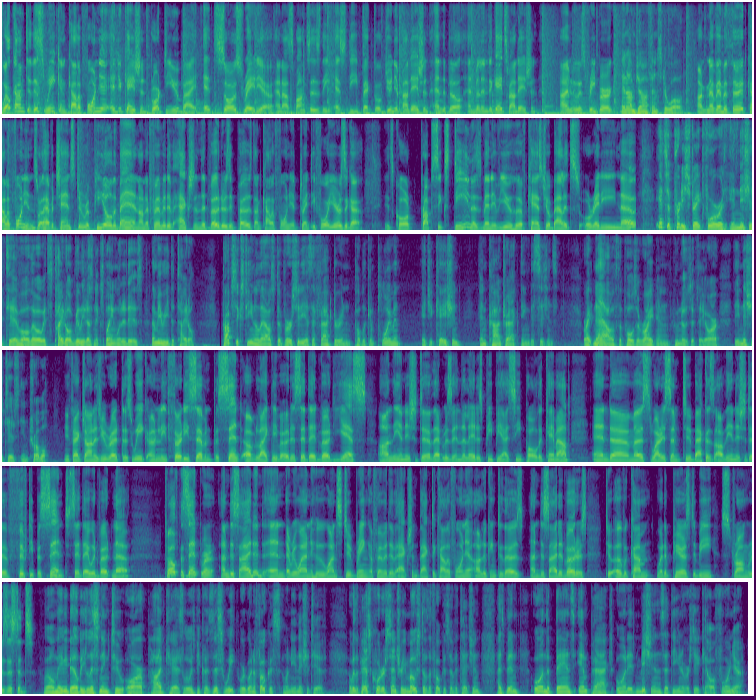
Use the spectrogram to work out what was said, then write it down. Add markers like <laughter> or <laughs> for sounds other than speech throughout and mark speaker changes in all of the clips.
Speaker 1: Welcome to This Week in California Education, brought to you by EdSource Radio and our sponsors, the S.D. Bechtel Jr. Foundation and the Bill and Melinda Gates Foundation. I'm Louis Freedberg.
Speaker 2: And I'm John Fensterwald.
Speaker 1: On November 3rd, Californians will have a chance to repeal the ban on affirmative action that voters imposed on California 24 years ago. It's called Prop 16, as many of you who have cast your ballots already know.
Speaker 2: It's a pretty straightforward initiative, although its title really doesn't explain what it is. Let me read the title. Prop 16 allows diversity as a factor in public employment, education, and contracting decisions. Right now, if the polls are right, and who knows if they are, the initiative's in trouble.
Speaker 1: In fact, John, as you wrote this week, only 37% of likely voters said they'd vote yes on the initiative. That was in the latest PPIC poll that came out. And uh, most worrisome to backers of the initiative, 50% said they would vote no. 12% were undecided, and everyone who wants to bring affirmative action back to California are looking to those undecided voters to overcome what appears to be strong resistance.
Speaker 2: Well, maybe they'll be listening to our podcast, Louis, because this week we're going to focus on the initiative. Over the past quarter century, most of the focus of attention has been on the ban's impact on admissions at the University of California.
